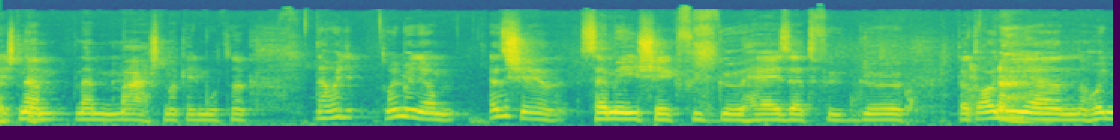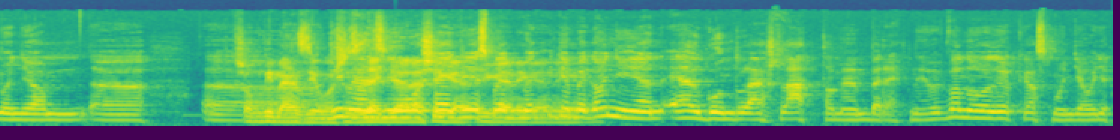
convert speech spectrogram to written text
és nem, nem másnak egy múltnak. De hogy, hogy mondjam, ez is ilyen személyiségfüggő, helyzetfüggő, tehát annyi ilyen, hogy mondjam, sok dimenziós, dimenziós az egyrészt, igen, meg, igen, meg, igen, igen, meg annyi ilyen elgondolást láttam embereknél, hogy van ahol aki azt mondja, hogy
